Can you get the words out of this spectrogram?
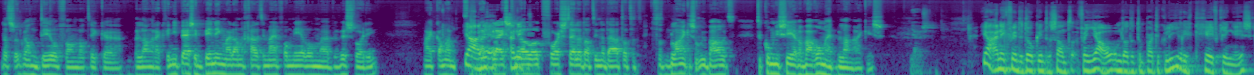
dat is ook wel een deel van wat ik belangrijk vind. Niet per se binding, maar dan gaat het in mijn geval meer om bewustwording. Maar ik kan me ja, bij nee, ik... ook voorstellen dat inderdaad dat het, dat het belangrijk is om überhaupt te communiceren waarom het belangrijk is. Juist. Ja, en ik vind het ook interessant van jou, omdat het een particuliere geefkring is,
